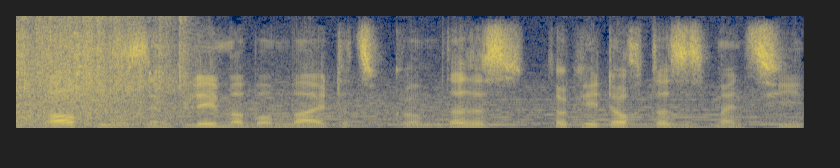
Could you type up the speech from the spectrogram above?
Ich brauche dieses Emblem aber, um weiterzukommen. Das ist... Okay, doch, das ist mein Ziel.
